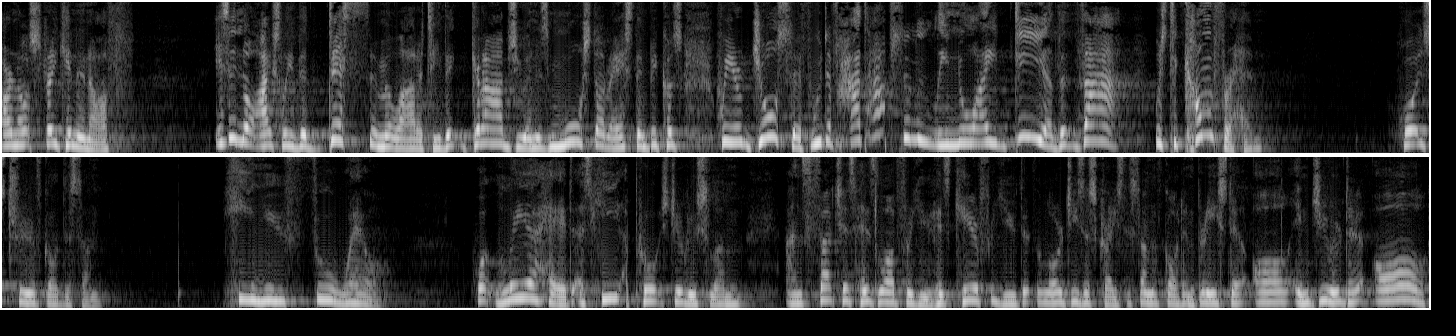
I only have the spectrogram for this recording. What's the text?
are not striking enough, is it not actually the dissimilarity that grabs you and is most arresting? Because where Joseph would have had absolutely no idea that that was to come for him, what is true of God the Son? He knew full well what lay ahead as he approached Jerusalem and such is his love for you, his care for you, that the Lord Jesus Christ, the Son of God, embraced it all, endured it all,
